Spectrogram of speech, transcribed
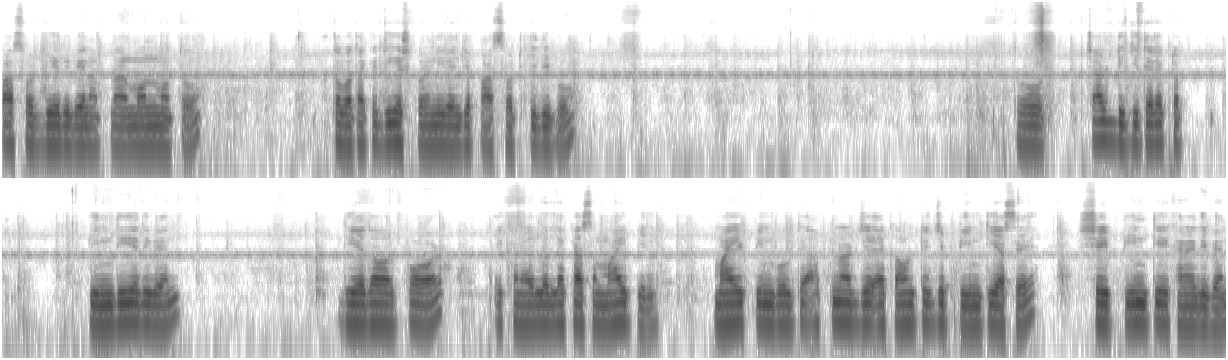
পাসওয়ার্ড দিয়ে দিবেন আপনার মন মতো। অথবা তাকে জিজ্ঞেস করে নেবেন যে পাসওয়ার্ড কি দিব। তো চার ডিজিটের একটা পিন দিয়ে দিবেন। দিয়ে দেওয়ার পর এখানে লেখা আছে মাই পিন। মাই পিন বলতে আপনার যে অ্যাকাউন্টের যে পিনটি আছে, সেই পিনটি এখানে দিবেন।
